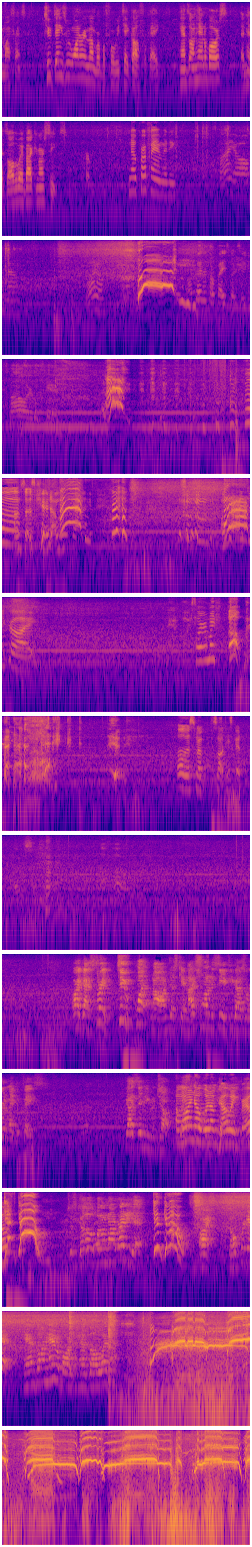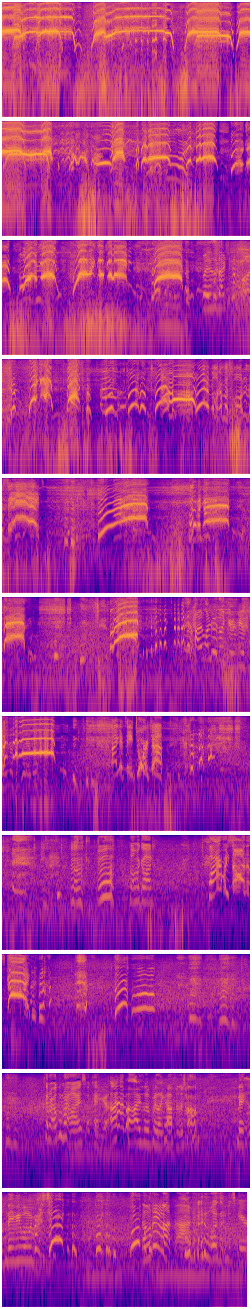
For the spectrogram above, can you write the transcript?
right, my friends. Two things we want to remember before we take off, okay? Hands on handlebars and heads all the way back in our seats. Perfect. No profanity. Smile. No. Smile. Ah! I'm putting this on Facebook so you can smile or look scared. Ah! I'm so scared. I'm gonna. Ah! I'm going to cry. Sorry, my. F- oh! Oh, the smoke does not taste good. All right, guys. Three, two, one. No, I'm just kidding. I just wanted to see if you guys were gonna make a face. You guys didn't even jump. I want to know when I'm going, bro. Just go! Just go, but I'm not ready yet. Just go! All right. Don't forget, hands on handlebars and heads all the way back. Wait, this is actually kind of fun. Look how much fall into the seats! oh my god! I like his like goofiest face. I can see Georgia! Uh, oh my god. Why are we so in the sky? Can I open my eyes? Okay. Yeah, I have my eyes open like half of the time. Maybe when we first. that wasn't even that bad. it wasn't. It was scary.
